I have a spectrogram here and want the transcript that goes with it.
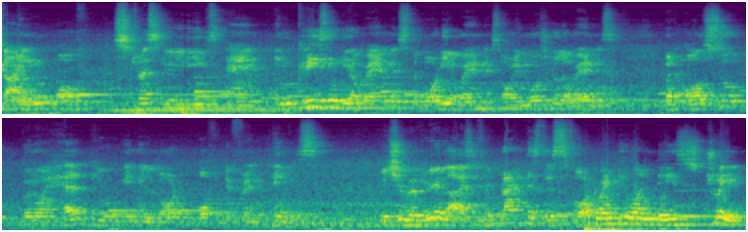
kind of stress reliefs and increasing the awareness, the body awareness or emotional awareness, but also going to help you in a lot of different things, which you will realize if you practice this for 21 days straight,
